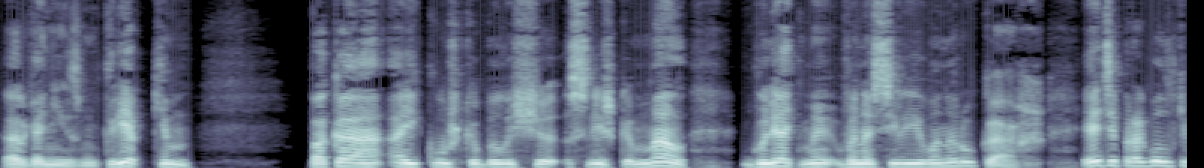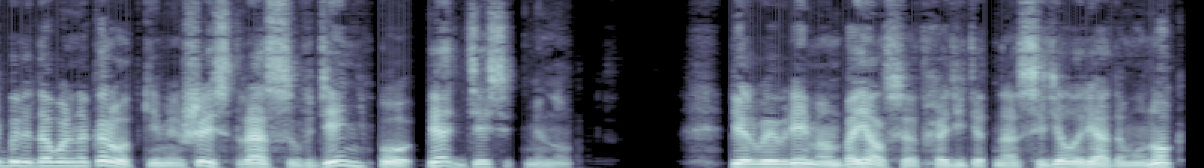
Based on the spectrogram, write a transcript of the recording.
организм крепким. Пока Айкушка был еще слишком мал, гулять мы выносили его на руках. Эти прогулки были довольно короткими, шесть раз в день по пять-десять минут. Первое время он боялся отходить от нас, сидел рядом у ног,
